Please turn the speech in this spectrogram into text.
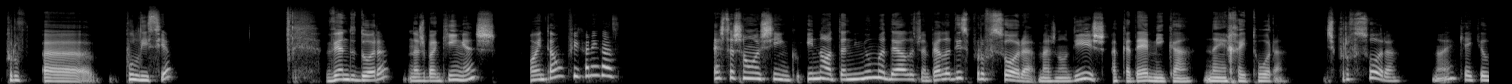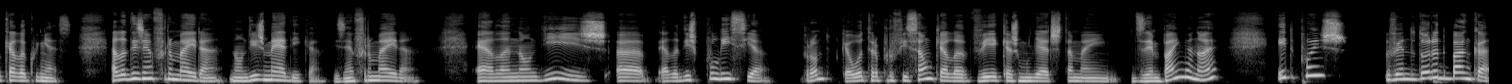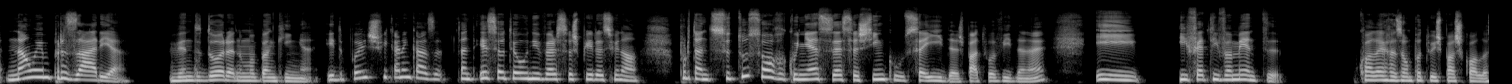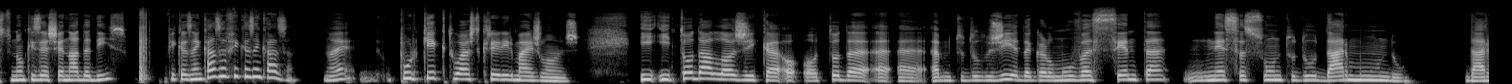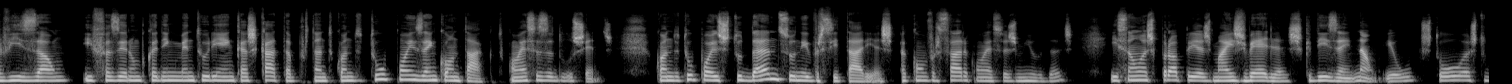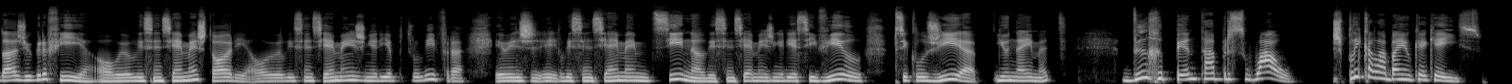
prof- ah, polícia, vendedora nas banquinhas, ou então ficar em casa. Estas são as cinco. E nota, nenhuma delas, por exemplo, ela disse professora, mas não diz académica, nem reitora. Diz professora, não é? Que é aquilo que ela conhece. Ela diz enfermeira, não diz médica, diz enfermeira. Ela não diz, ah, ela diz polícia, pronto, porque é outra profissão que ela vê que as mulheres também desempenham, não é? E depois, vendedora de banca, não empresária, vendedora numa banquinha e depois ficar em casa. Portanto, esse é o teu universo aspiracional. Portanto, se tu só reconheces essas cinco saídas para a tua vida, não é? E efetivamente, qual é a razão para tu ires para a escola? Se tu não quiseres ser nada disso, ficas em casa, ficas em casa. Não é? Porquê que tu has de querer ir mais longe? E, e toda a lógica ou, ou toda a, a, a metodologia da Girl Move assenta nesse assunto do dar mundo dar visão e fazer um bocadinho mentoria em cascata. Portanto, quando tu pões em contacto com essas adolescentes, quando tu pões estudantes universitárias a conversar com essas miúdas, e são as próprias mais velhas que dizem: Não, eu estou a estudar geografia, ou eu licenciei-me em História, ou eu licenciei-me em Engenharia Petrolífera, eu licenciei-me em Medicina, licenciei-me em Engenharia Civil, Psicologia, you name it. De repente abre-se, uau, Explica lá bem o que é que é isso.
